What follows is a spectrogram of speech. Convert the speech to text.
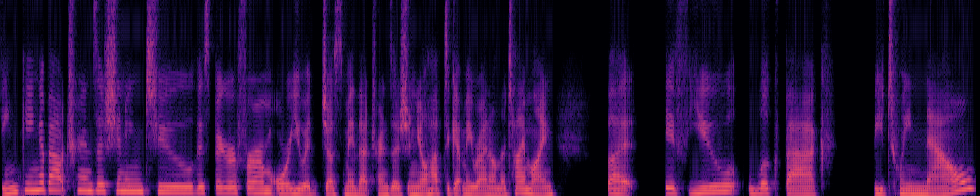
thinking about transitioning to this bigger firm or you had just made that transition. You'll have to get me right on the timeline. But if you look back between now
